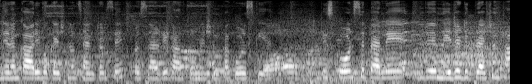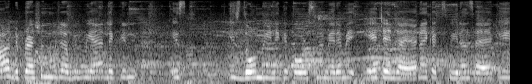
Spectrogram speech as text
निरंकारी वोकेशनल सेंटर से पर्सनालिटी ट्रांसफॉर्मेशन का कोर्स किया है। इस कोर्स से पहले मुझे मेजर डिप्रेशन था। डिप्रेशन मुझे अभी भी है, लेकिन इस इस दो महीने के कोर्स में मेरे में ये चेंज आया है। एक एक्सपीरियंस है कि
